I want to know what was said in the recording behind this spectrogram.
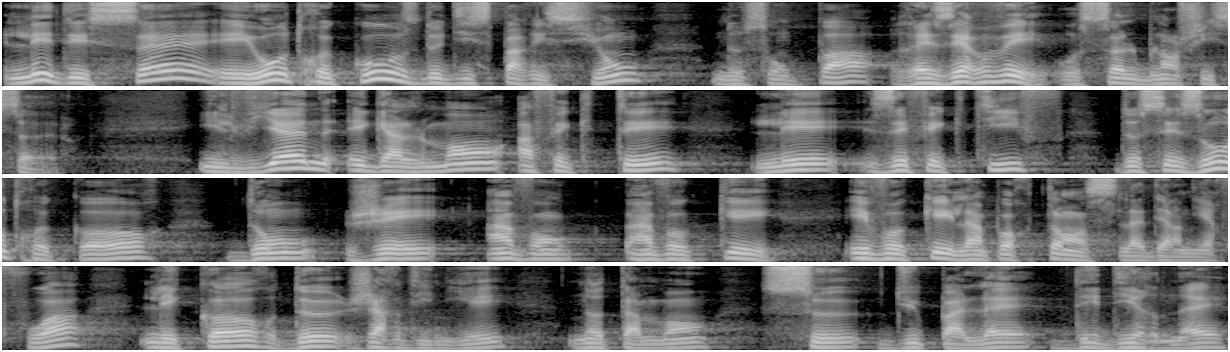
les décès et autres causes de disparition ne sont pas réservés aux seuls blanchisseurs. Ils viennent également affecter les effectifs de ces autres corps dont j'ai invoqué, évoqué l'importance la dernière fois, les corps de jardiniers, notamment ceux du palais d'Édirnée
